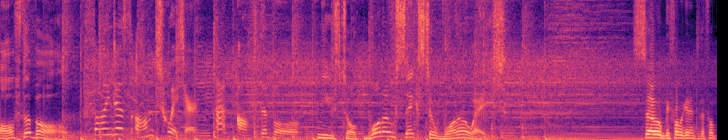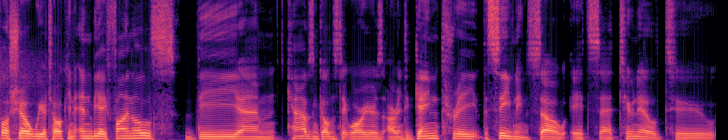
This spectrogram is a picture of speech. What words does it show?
Off the Ball. Find us on Twitter at Off the Ball. News Talk 106 to 108. So, before we get into the football show, we are talking NBA Finals. The um, Cavs and Golden State Warriors are into Game Three this evening. So it's uh, two 0 to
